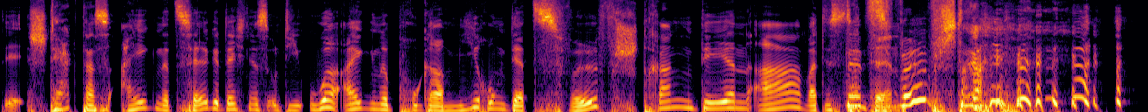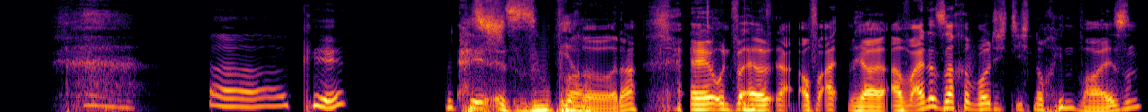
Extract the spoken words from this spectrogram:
stärkt, äh, stärkt das eigene Zellgedächtnis und die ureigene Programmierung der Zwölfstrang-DNA? Was ist Der das denn? Zwölfstrang. ah, okay. Okay, Das ist super. Irre, oder? Äh, und äh, auf, ja, auf eine Sache wollte ich dich noch hinweisen.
